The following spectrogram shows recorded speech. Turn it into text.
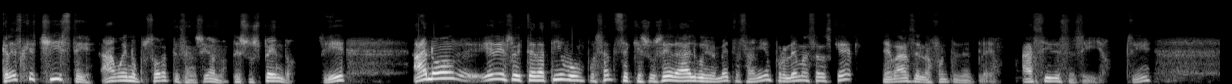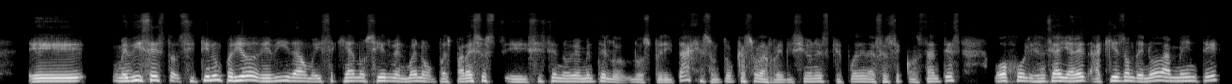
¿crees que es chiste? Ah, bueno, pues ahora te sanciono, te suspendo, ¿sí? Ah, no, eres reiterativo, pues antes de que suceda algo y me metas a mí en problemas, ¿sabes qué? Te vas de la fuente de empleo, así de sencillo, ¿sí? Eh, me dice esto, si tiene un periodo de vida o me dice que ya no sirven, bueno, pues para eso existen obviamente los peritajes, o en todo caso las revisiones que pueden hacerse constantes. Ojo, licenciada Yanet, aquí es donde nuevamente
